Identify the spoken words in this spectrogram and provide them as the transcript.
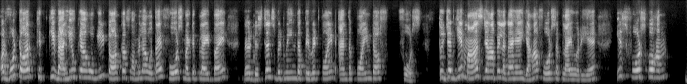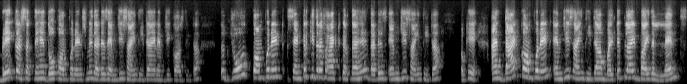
और वो टॉर्क की वैल्यू क्या होगी? टॉर्क का फॉर्मूला होता है force multiplied by the distance between the pivot point and the point of force तो जब ये मास जहाँ पे लगा है यहाँ फोर्स अप्लाई हो रही है इस फोर्स को हम ब्रेक कर सकते हैं दो कंपोनेंट्स में that is m g sine theta and m g cos theta तो जो कंपोनेंट सेंटर की तरफ़ एक्ट करता है that is m g sine theta okay and that component mg sine theta multiplied by the length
